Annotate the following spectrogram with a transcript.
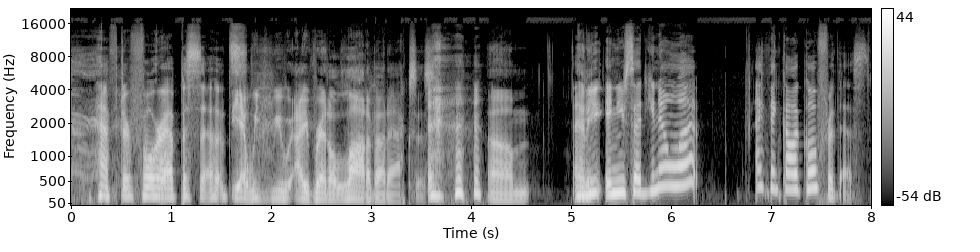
after four episodes. Yeah, we, we I read a lot about axes. and you, and you said, you know what? I think I'll go for this.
